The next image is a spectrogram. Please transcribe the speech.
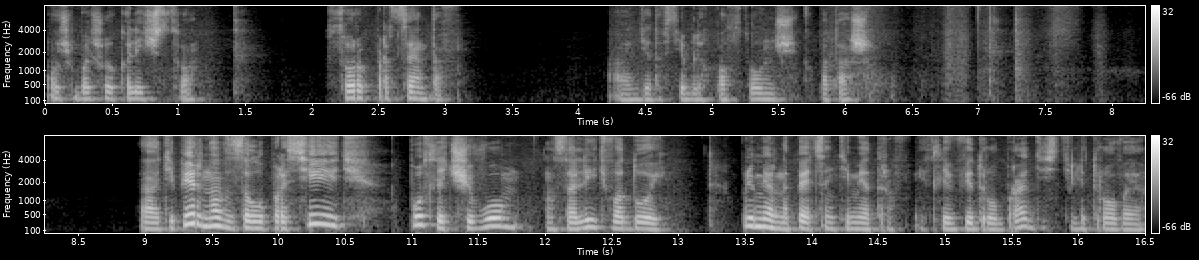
очень большое количество, 40% а, где-то в стеблях подсолнечника поташ. А теперь надо золу просеять, после чего залить водой, примерно 5 сантиметров, если в ведро брать 10-литровое.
